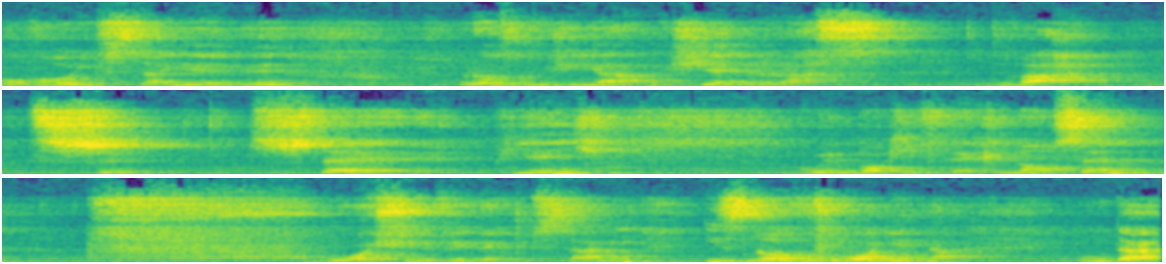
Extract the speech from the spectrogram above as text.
Powoli wstajemy, rozluźniamy się. Raz, dwa, trzy, cztery, pięć. Głęboki wdech nosem, głośny wydech ustami i znowu dłonie na uda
